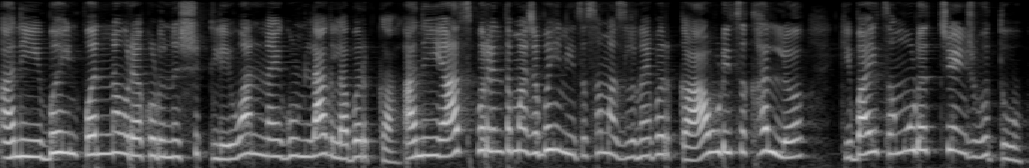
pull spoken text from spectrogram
आणि बहीण पण नवऱ्याकडूनच शिकली. वान नाही गुण लागला बरं का. आणि आजपर्यंत माझ्या बहिणीचं समजलं नाही बर का. आवडीचं खाल्लं की बाईचा मूडच चेंज होतो.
